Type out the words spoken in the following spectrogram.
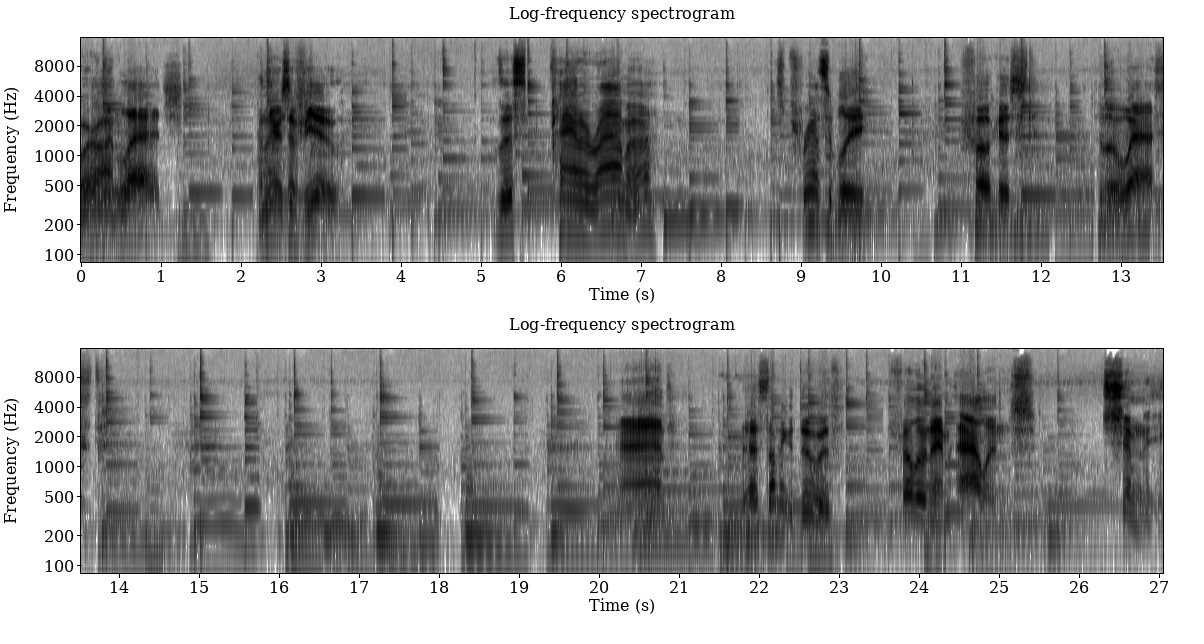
we're on ledge and there's a view. This panorama principally focused to the west. And it has something to do with a fellow named Allen's chimney.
